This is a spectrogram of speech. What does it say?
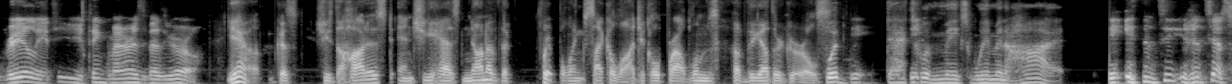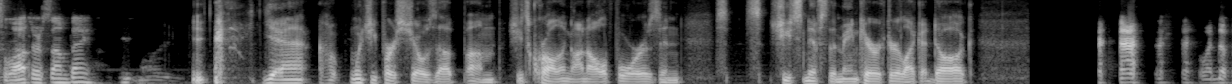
Really? You think Mari's the best girl? Yeah, because she's the hottest and she has none of the crippling psychological problems of the other girls. But that's what makes women hot. Isn't she, isn't she a slut or something? Yeah, when she first shows up, um, she's crawling on all fours and s- s- she sniffs the main character like a dog. what the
